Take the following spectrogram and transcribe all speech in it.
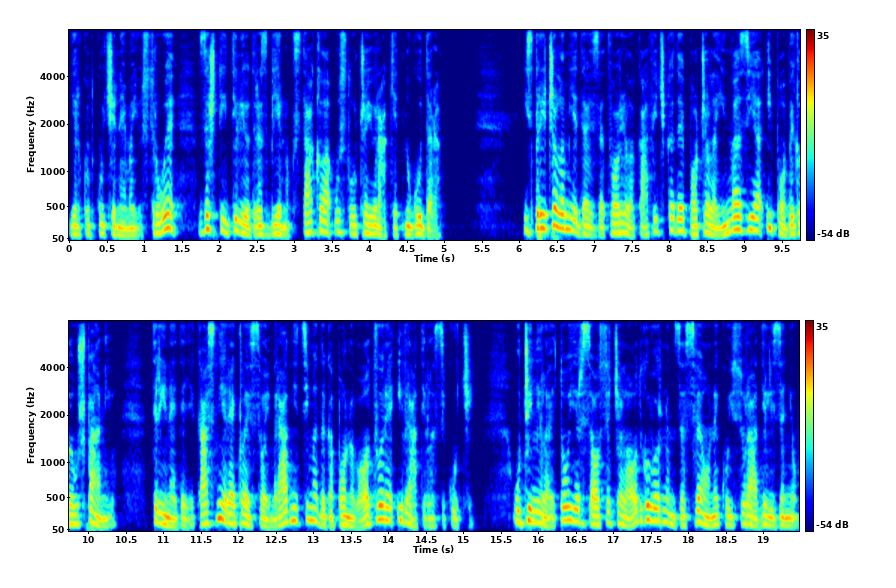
jer kod kuće nemaju struje, zaštitili od razbijenog stakla u slučaju raketnog udara. Ispričala mi je da je zatvorila kafić kada je počela invazija i pobegla u Španiju. Tri nedelje kasnije rekla je svojim radnicima da ga ponovo otvore i vratila se kući. Učinila je to jer se osjećala odgovornom za sve one koji su radili za nju.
